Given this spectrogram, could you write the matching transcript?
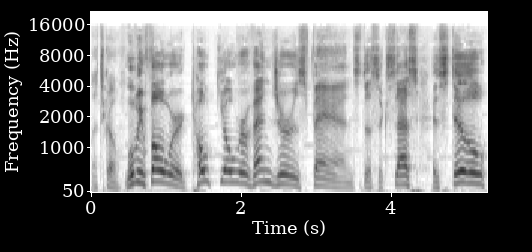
Let's go. Moving forward, Tokyo Revengers fans. The success is still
